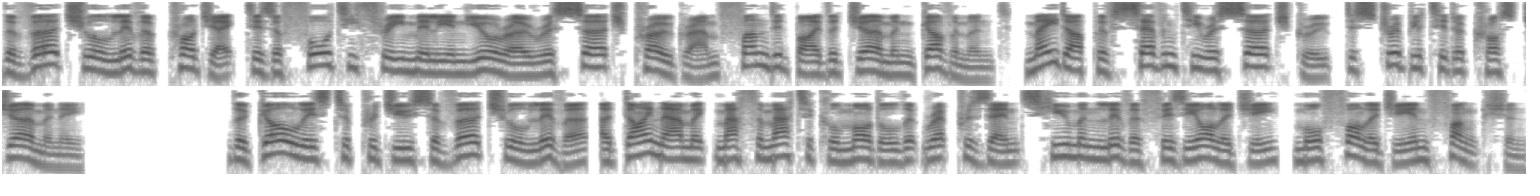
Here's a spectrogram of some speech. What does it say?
The Virtual Liver Project is a €43 million Euro research program funded by the German government, made up of 70 research groups distributed across Germany. The goal is to produce a virtual liver, a dynamic mathematical model that represents human liver physiology, morphology and function.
